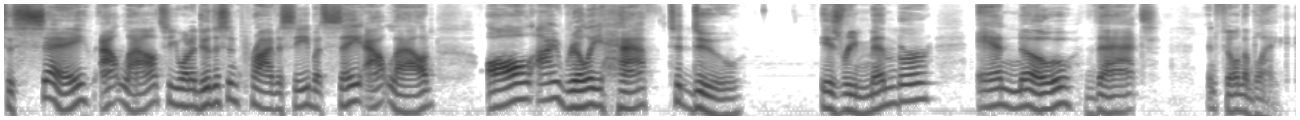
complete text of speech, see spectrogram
to say out loud. So, you want to do this in privacy, but say out loud, All I really have to do is remember and know that, and fill in the blank.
